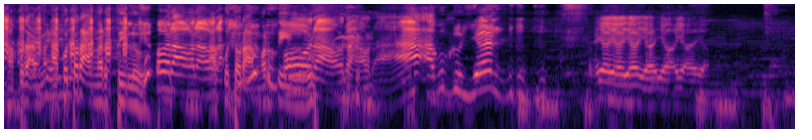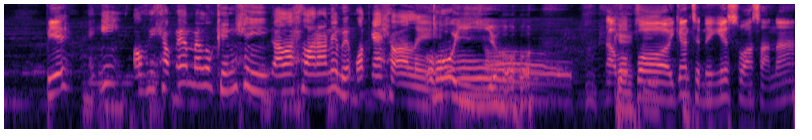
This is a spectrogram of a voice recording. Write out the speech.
aku tak aku ora ngerti loh Ora ora ora. aku ora ngerti loh Ora ora ora. Aku guyon. Ayo ayo ayo ayo ayo ayo. Piye? Iki officialnya melu gengsi kalah suarane mbek podcast soalnya. oh iya Tak apa-apa, iki kan jenenge suasana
